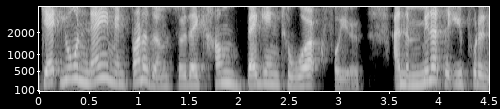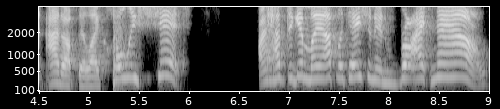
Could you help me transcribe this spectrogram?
get your name in front of them so they come begging to work for you. And the minute that you put an ad up, they're like, holy shit, I have to get my application in right now.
